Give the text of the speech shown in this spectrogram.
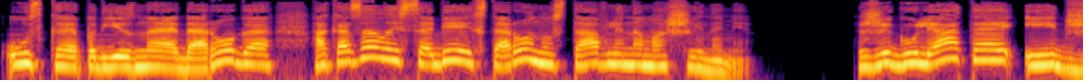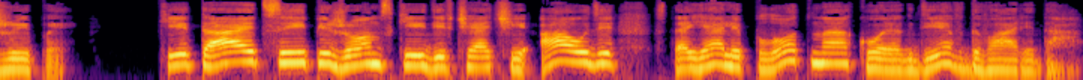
Узкая подъездная дорога оказалась с обеих сторон уставлена машинами. «Жигулята» и «Джипы». Китайцы и пижонские девчачьи Ауди стояли плотно, кое-где в два ряда.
